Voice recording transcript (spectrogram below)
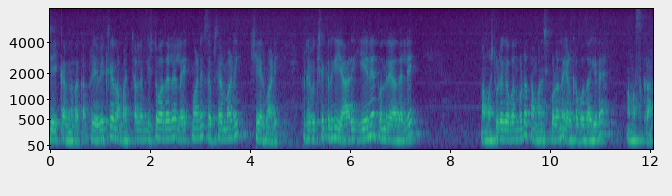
ಜೈ ಕರ್ನಾಟಕ. ಪ್ರಿಯ ವೀಕ್ಷಕರು, ನಮ್ಮ ಚಾನಲ್ ನಿಮ್ಗೆ ಇಷ್ಟವಾದಲ್ಲಿ ಲೈಕ್ ಮಾಡಿ ಸಬ್ಸ್ಕ್ರೈಬ್ ಮಾಡಿ ಶೇರ್ ಮಾಡಿ. ಪ್ರಿಯ ವೀಕ್ಷಕರಿಗೆ ಯಾರಿಗೆ ಏನೇ ತೊಂದರೆ ಆದಲ್ಲಿ ನಮ್ಮ ಸ್ಟುಡಿಯೋಗೆ ಬಂದುಬಿಟ್ಟು ತಮ್ಮ ಮನಸ್ಸುಗಳನ್ನು ಹೇಳ್ಕೋಬೋದಾಗಿದೆ. ನಮಸ್ಕಾರ.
